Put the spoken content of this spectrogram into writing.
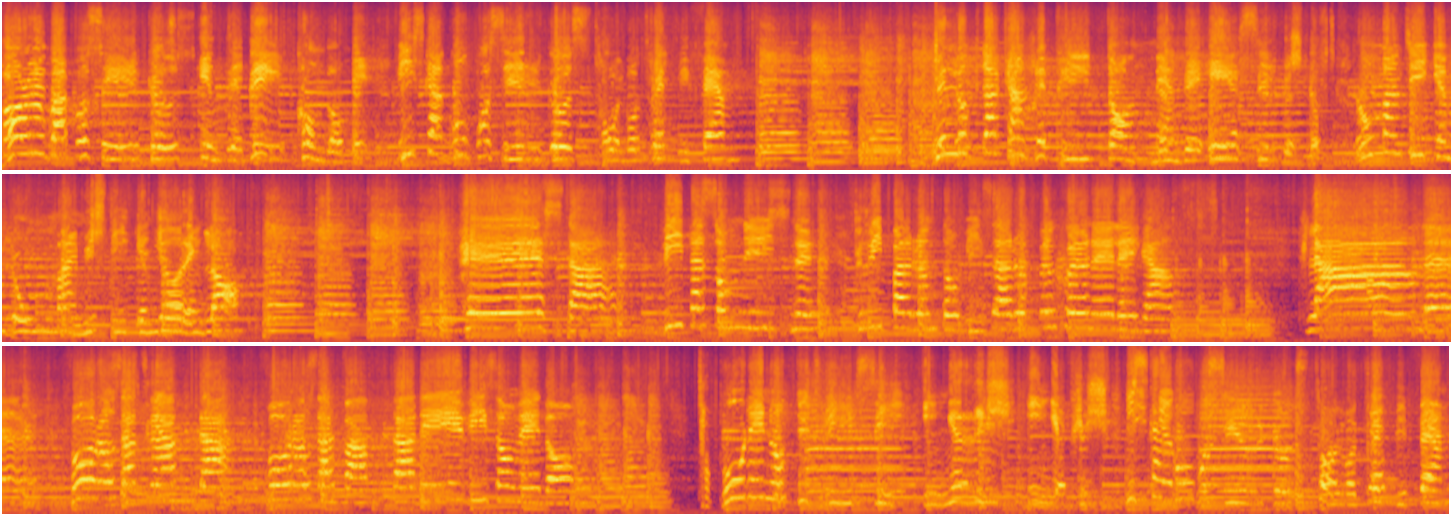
Har du varit på cirkus? Inte det, kom då med. Vi ska gå på cirkus 12.35. Det luktar kanske pyton, men det är cirkusluft. Romantiken blommar, mystiken gör en glad. Hästar, vita som nysnö, trippar runt och visar upp en skön elegans. Klar dem. Ta på dig något du trivs i, ingen rysch, inget pysch. Vi ska gå på cirkus 12.35.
